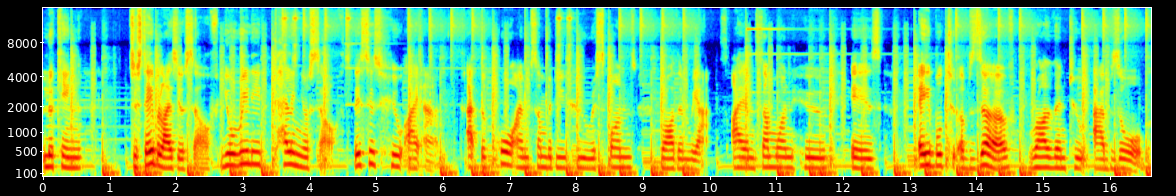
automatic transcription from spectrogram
looking to stabilize yourself, you're really telling yourself, this is who I am. At the core, I'm somebody who responds rather than reacts. I am someone who is able to observe rather than to absorb.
